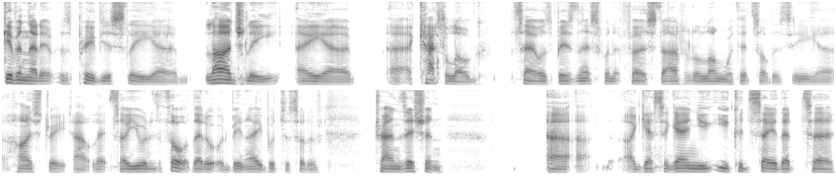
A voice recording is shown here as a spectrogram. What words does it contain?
given that it was previously uh, largely a, uh, a catalogue sales business when it first started, along with its obviously uh, high street outlet. So you would have thought that it would have been able to sort of transition. Uh, uh, I guess again, you, you could say that uh,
